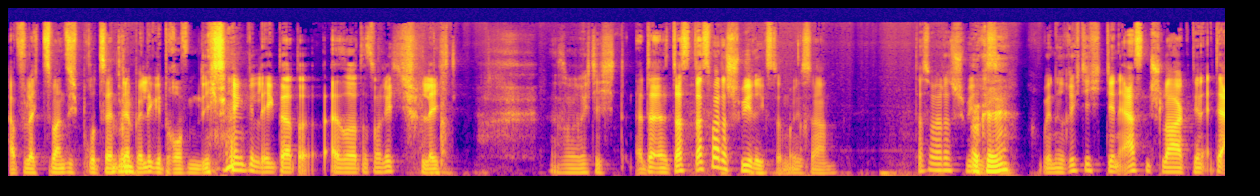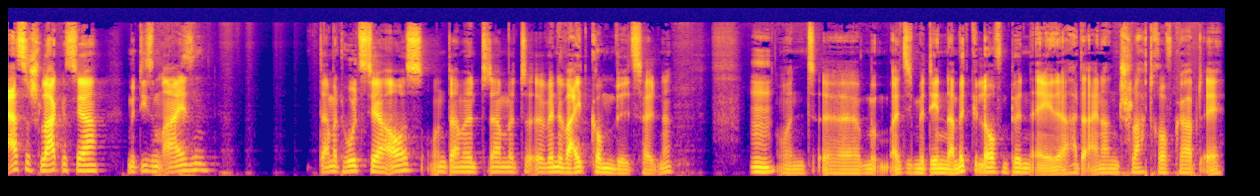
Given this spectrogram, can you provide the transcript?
Hab vielleicht 20 Prozent der dann- Bälle getroffen, die ich reingelegt hatte. Also, das war richtig schlecht. Das war richtig, das, das war das Schwierigste, muss ich sagen. Das war das Schwierigste. Okay. Wenn du richtig den ersten Schlag, den, der erste Schlag ist ja mit diesem Eisen, damit holst du ja aus und damit, damit, äh, wenn du weit kommen willst halt, ne? Mhm. Und äh, als ich mit denen da mitgelaufen bin, ey, da hatte einer einen Schlag drauf gehabt, ey.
